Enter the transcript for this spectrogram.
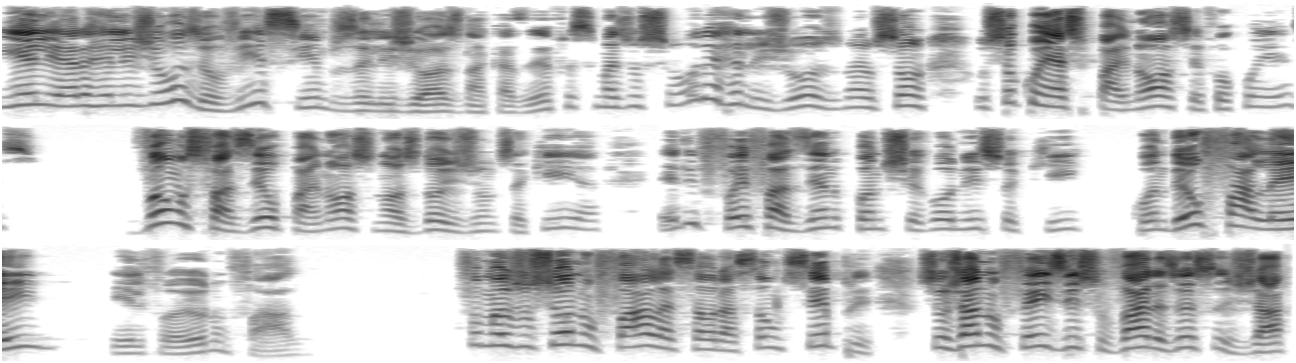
E ele era religioso, eu via símbolos religiosos na casa dele. Eu falei assim, mas o senhor é religioso, não é? O senhor, o senhor conhece o Pai Nosso? Ele falou, conheço. Vamos fazer o Pai Nosso, nós dois juntos aqui? Ele foi fazendo quando chegou nisso aqui. Quando eu falei, ele falou, eu não falo. Falei, mas o senhor não fala essa oração sempre? O senhor já não fez isso várias vezes? Já,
